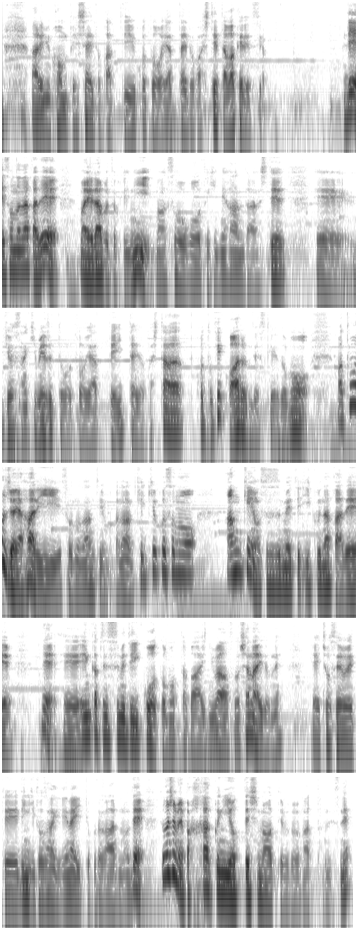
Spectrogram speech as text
ある意味コンペしたりとかっていうことをやったりとかしてたわけですよ。で、そんな中で、まあ、選ぶときに、まあ、総合的に判断して、えー、業者さん決めるってことをやっていったりとかしたこと結構あるんですけれども、まあ、当時はやはり、その、なんていうのかな、結局その案件を進めていく中で、で、えー、円滑に進めていこうと思った場合には、その社内でのね、え、調整を終えて倫理通さなきゃいけないってことがあるので、どうしてもやっぱ価格によってしまうっていう部分があったんですね。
